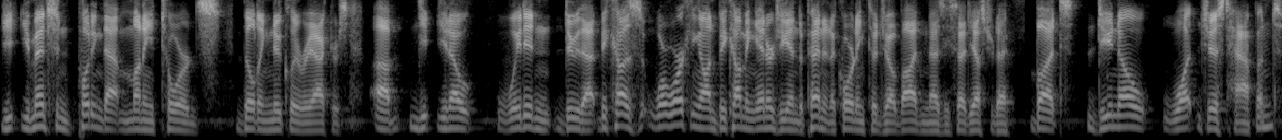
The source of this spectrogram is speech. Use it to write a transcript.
You, you mentioned putting that money towards building nuclear reactors. Uh, you, you know, we didn't do that because we're working on becoming energy independent, according to Joe Biden, as he said yesterday. But do you know what just happened?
